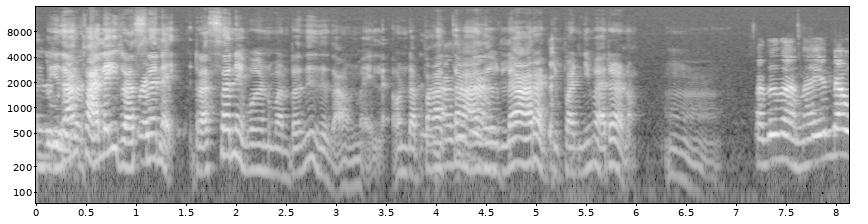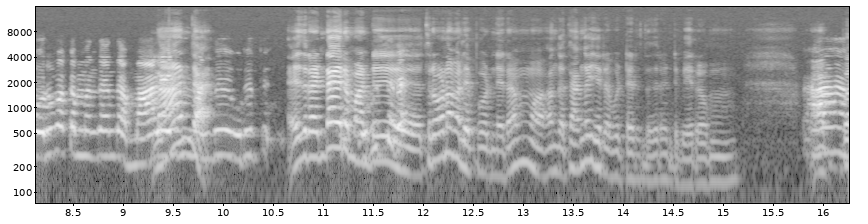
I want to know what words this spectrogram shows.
பூ- இதான் கலை ரசனை. ரசனை வேணுமன்றது இதுதான் உண்மையில். உண்ட பார்த்தா அதுல ஆராய்ச்சி பண்ணி வரணும். அதுதான். நான் என்ன ஒரு பக்கம் வந்து அந்த மாலை நான் தான். வந்து உடுத்து இது ரெண்டாயிரம் ஆண்டு திருவண்ணாமலை பொன்னிறம் அங்க தங்கச்சிரை விட்டு இருந்தது ரெண்டு பேரும். அப்ப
